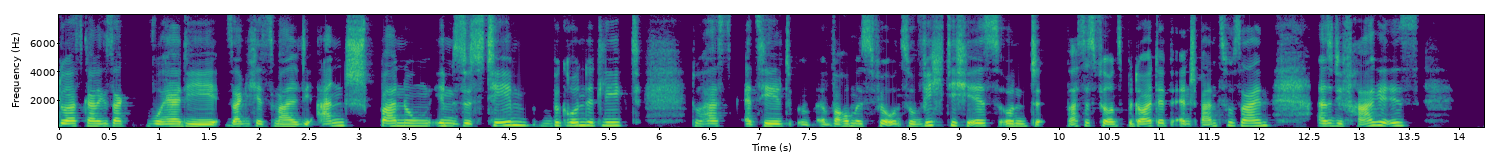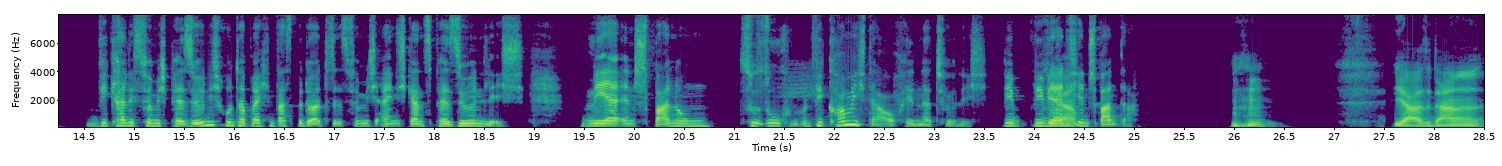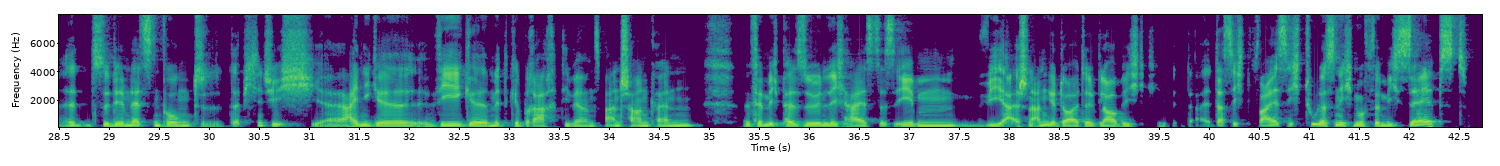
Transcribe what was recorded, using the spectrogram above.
Du hast gerade gesagt, woher die, sage ich jetzt mal, die Anspannung im System begründet liegt. Du hast erzählt, warum es für uns so wichtig ist und was es für uns bedeutet, entspannt zu sein. Also die Frage ist, wie kann ich es für mich persönlich runterbrechen? Was bedeutet es für mich eigentlich ganz persönlich, mehr Entspannung zu suchen? Und wie komme ich da auch hin natürlich? Wie, wie werde ja. ich entspannter? Mhm. Ja, also da äh, zu dem letzten Punkt, da habe ich natürlich äh, einige Wege mitgebracht, die wir uns mal anschauen können. Für mich persönlich heißt es eben, wie schon angedeutet, glaube ich, dass ich weiß, ich tue das nicht nur für mich selbst,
